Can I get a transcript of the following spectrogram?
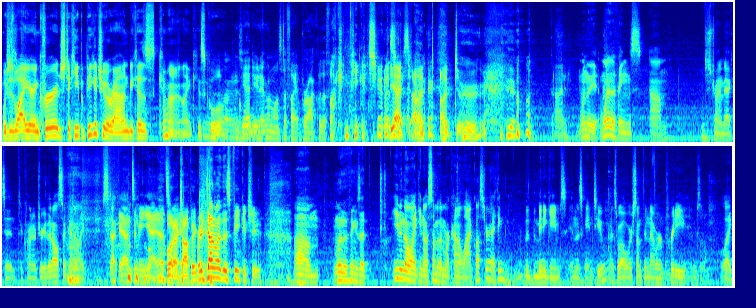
Which is why you're encouraged to keep a Pikachu around because come on, like it's cool. Mm. because yeah, dude, everyone wants to fight Brock with a fucking Pikachu. As Yeah, their a, starter. a dur. God, one of the one of the things, um, just drawing back to, to Chrono Trigger, that also kind of like stuck out to me. Yeah, that's What, our topic? We're done with this Pikachu. Um, one of the things that, even though like you know some of them were kind of lackluster, I think the, the mini games in this game too, as well, were something that were pretty Games, like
